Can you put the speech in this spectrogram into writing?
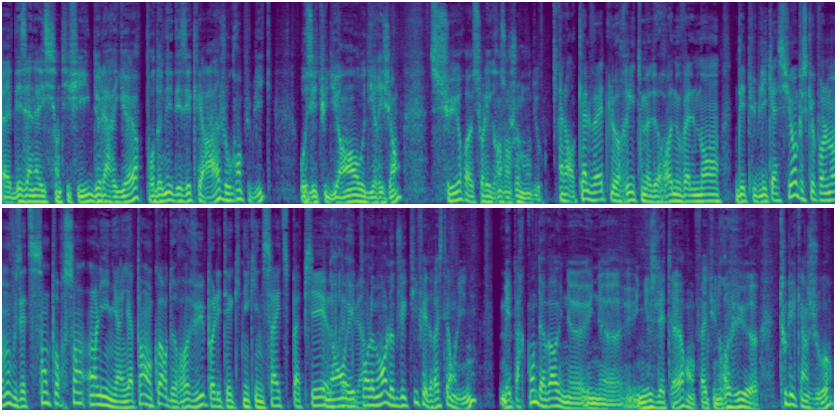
euh, des analyses scientifiques, de la rigueur pour donner des éclairages au grand public, aux étudiants, aux dirigeants sur euh, sur les grands enjeux mondiaux. Alors quel va être le rythme de renouvellement des publications? Puisque pour le moment vous êtes 100% en ligne, hein. il n'y a pas encore de revue Polytechnique Insights papier. Euh, non, et pour le moment l'objectif est de rester en ligne, mais par contre d'avoir une, une, une, newsletter, en fait une revue tous les 15 jours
